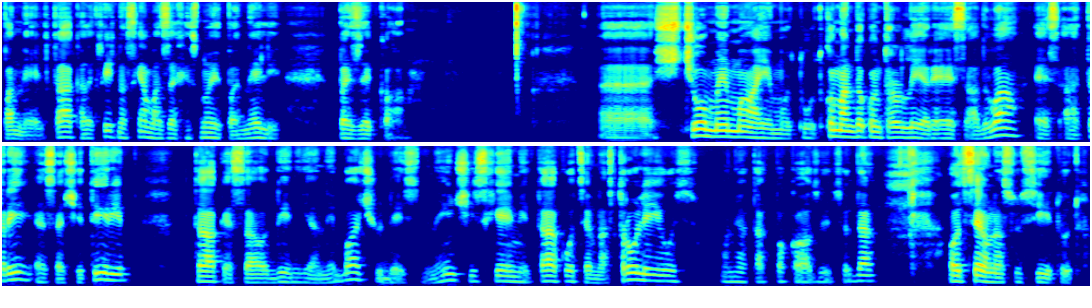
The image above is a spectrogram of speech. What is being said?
панель. так, Електрична схема захисної панелі ПЗК. Е, що ми маємо тут? Командоконтролери SA2, SA3, SA4. Так, SA1 я не бачу, десь на іншій схемі. Так, оце в нас тролі ось Вони так показуються. Да? Оце у нас усі тут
